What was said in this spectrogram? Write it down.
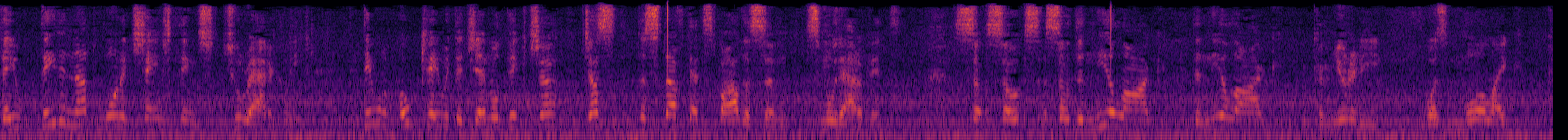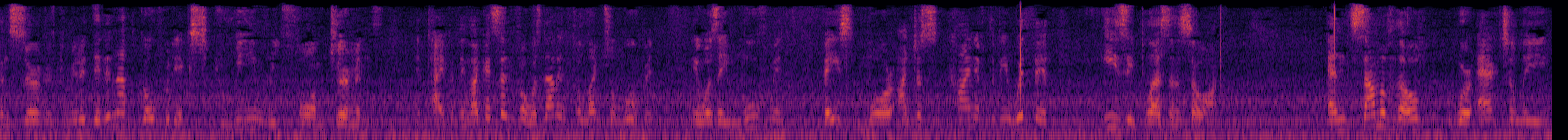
They, they did not want to change things too radically. They were okay with the general picture, just the stuff that's bothersome, smooth out a bit. So, so, so the Neologue, the Neologue community was more like conservative community. They did not go for the extreme reform German type of thing. Like I said before, it was not an intellectual movement. It was a movement based more on just kind of to be with it, easy, pleasant, and so on. And some of them were actually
